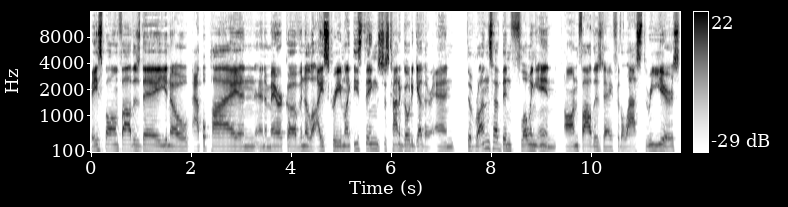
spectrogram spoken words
baseball and Father's Day, you know, apple pie and, and America, vanilla ice cream, like these things just kind of go together. And the runs have been flowing in on Father's Day for the last three years,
